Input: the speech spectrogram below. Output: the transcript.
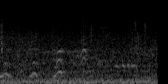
Ha ha ha!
